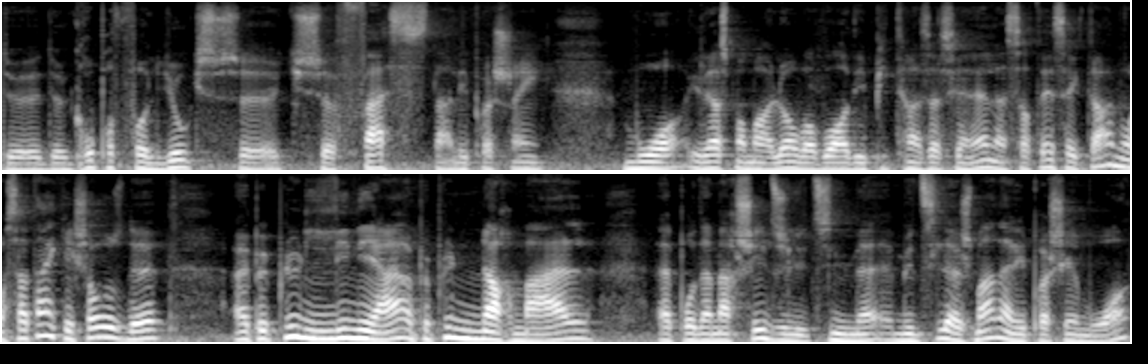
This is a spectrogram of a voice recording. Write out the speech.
de, gros portfolios qui se, fassent dans les prochains mois. Et là, à ce moment-là, on va voir des pics transactionnels dans certains secteurs, mais on s'attend à quelque chose de un peu plus linéaire, un peu plus normal pour le marché du multilogement dans les prochains mois.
